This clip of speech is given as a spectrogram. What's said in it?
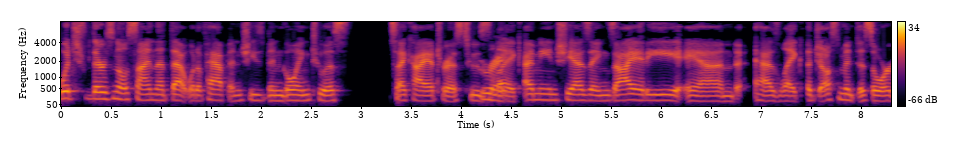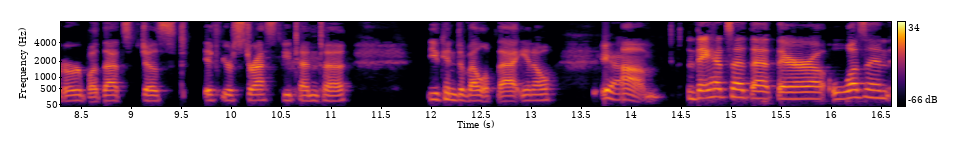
which there's no sign that that would have happened she's been going to a psychiatrist who's Right. like i mean she has anxiety and has like adjustment disorder but that's just if you're stressed you tend to you can develop that you know yeah um they had said that there wasn't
